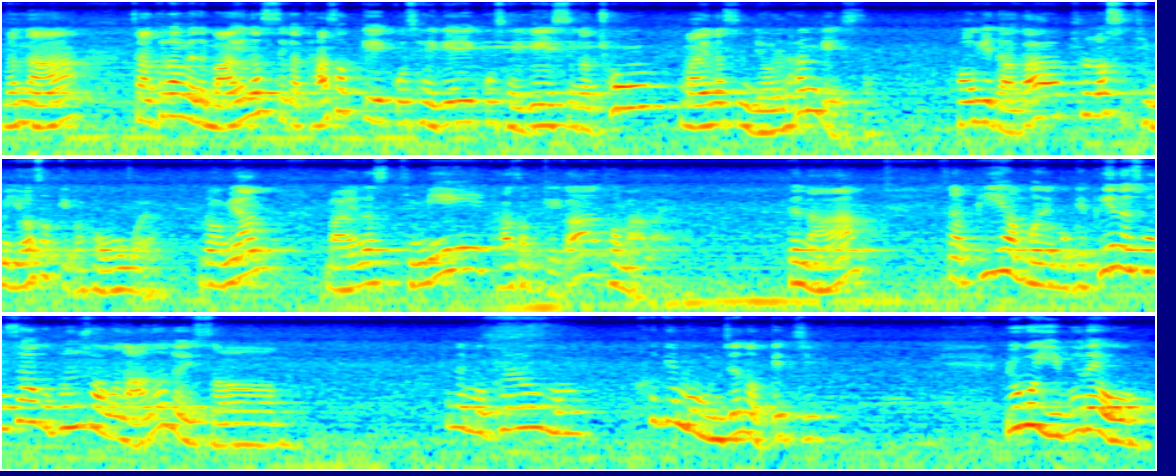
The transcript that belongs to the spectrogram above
맞나? 자, 그러면 마이너스가 다섯 개 있고, 세개 있고, 세개 있으니까 총 마이너스는 11개 있어. 거기다가 플러스 팀이 여섯 개가 더 온 거야. 그러면 마이너스 팀이 다섯 개가 더 많아요. 되나? 자, B 한번 해볼게. B는 소수하고 분수하고 나눠져 있어. 근데 뭐 별로 뭐 크게 뭐 문제는 없겠지. 요거 2분의 5.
